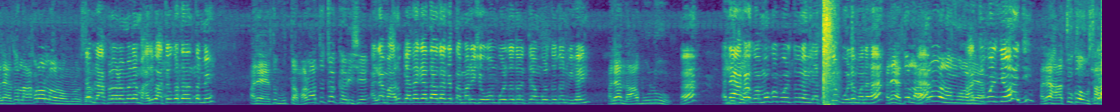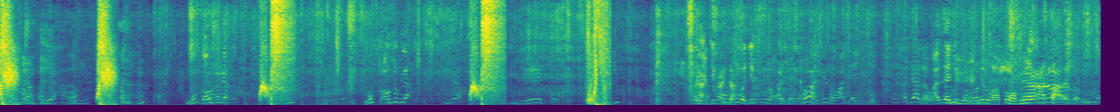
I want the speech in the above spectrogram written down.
અલે આ તો લાકડો લડો હમણાં કેમ લાકડો લડો મારી વાતો કરતા ને તમે? અલ્યા એ તો હું તમારી તો ચોક કરી છે? અલ્યા મારું કહેતા કહેતા હતા કે તમારી છે ઓમ બોલતો હતો ને તેમ બોલતો હતો ને વિહાઈ અલ્યા ના બોલું. હા? એટલે આખા ગમો કોઈ બોલતું નહીં. તું કેમ બોલે મને હા? અલે એ તો લાકડો લડો હમણાં સાચું બોલજે હજી. અલ્યા સાચું કહું સાચું હું કહું છું હું કહું છું લે. હજી તું હજી હજી રવા દે હજી દે હજી કહું વાતો આપણે આ તારે લડવી છે.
